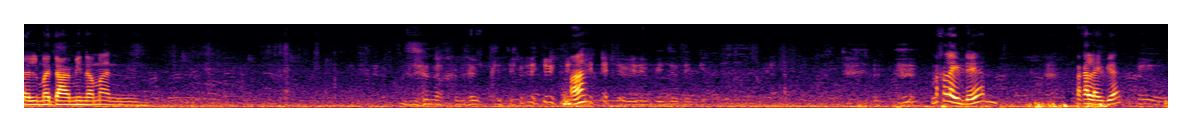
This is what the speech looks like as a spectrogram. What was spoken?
Dahil madami naman. Ha? Naka-live na yan? Naka-live yan? Oo.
